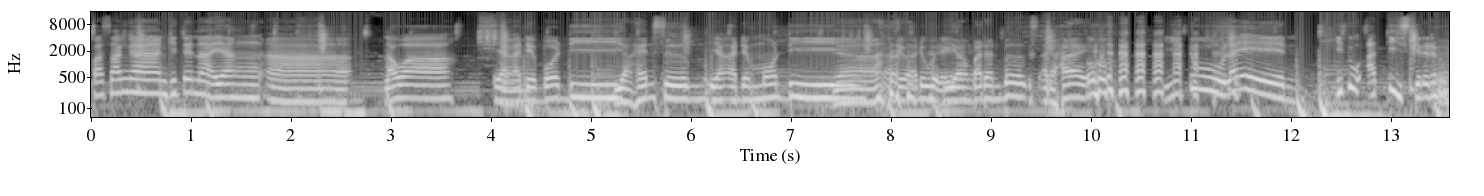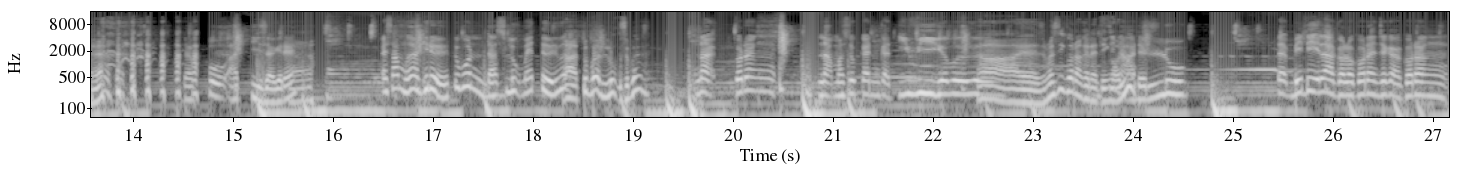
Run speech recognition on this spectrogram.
Pasangan kita nak yang uh, Lawa Yang Ya. ada body Yang handsome, Yang ada modi Ya. Ada ada word lagi yang badan berks, ada height. Oh Itu lain Itu artis kira dah Ya. Dah pok artis lah kira Ah. Eh sama lah kira Tu pun does look matter juga Ah tu pun looks apa? Nak korang Nak masukkan kat TV ke apa ke Ah yes, mesti korang kena tengok Nak look. ada look Tak bedek lah Kalau korang cakap Korang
